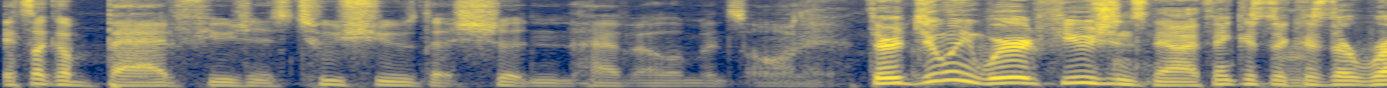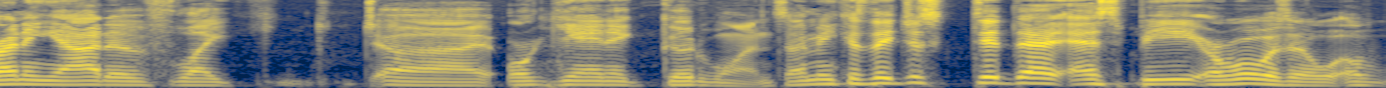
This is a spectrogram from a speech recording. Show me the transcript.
it's like a bad fusion. It's two shoes that shouldn't have elements on it. They're doing weird fusions now. I think it's because they're running out of like uh, organic good ones. I mean, because they just did that SB or what was it? A-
